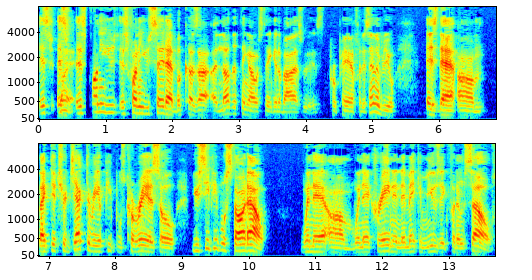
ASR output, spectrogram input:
it's, it's, it's, funny you it's funny you say that because I, another thing I was thinking about as we was preparing for this interview is that um like the trajectory of people's careers. So you see people start out when they're um when they're creating they're making music for themselves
